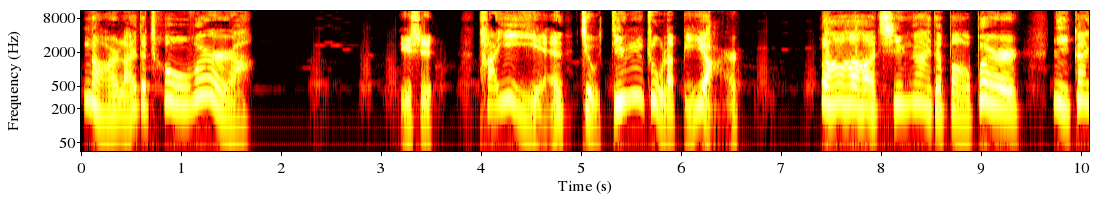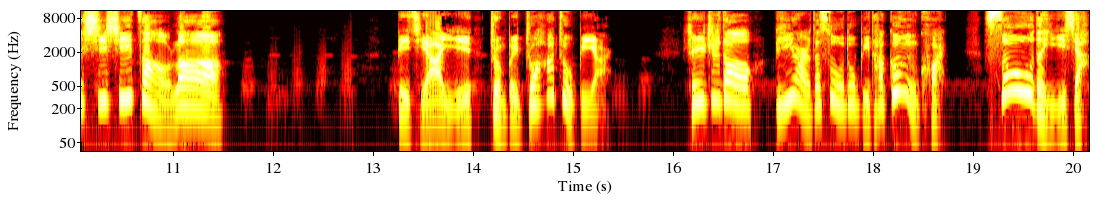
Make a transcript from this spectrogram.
哪儿来的臭味儿啊？”于是，他一眼就盯住了比尔。啊，亲爱的宝贝儿，你该洗洗澡了。碧琪阿姨准备抓住比尔，谁知道比尔的速度比他更快，嗖的一下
